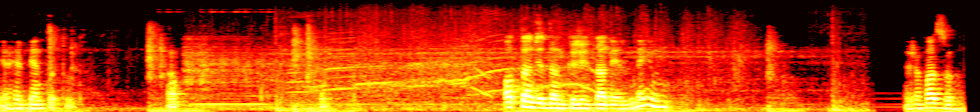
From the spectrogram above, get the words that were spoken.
e arrebenta tudo. Olha o tanto de dano que a gente dá nele. Nenhum. Já vazou.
